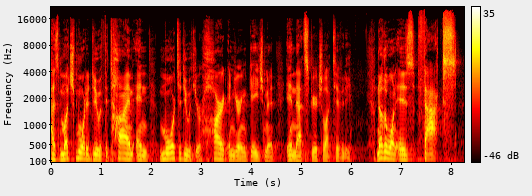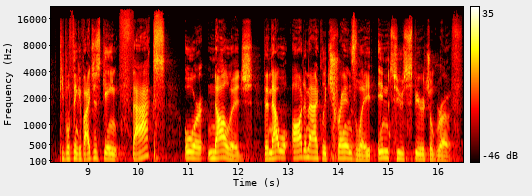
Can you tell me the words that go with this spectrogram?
has much more to do with the time and more to do with your heart and your engagement in that spiritual activity. Another one is facts. People think if I just gain facts or knowledge, then that will automatically translate into spiritual growth.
